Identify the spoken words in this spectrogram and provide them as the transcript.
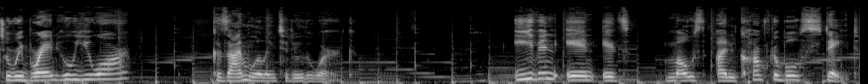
to rebrand who you are? Because I'm willing to do the work. Even in its most uncomfortable state,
